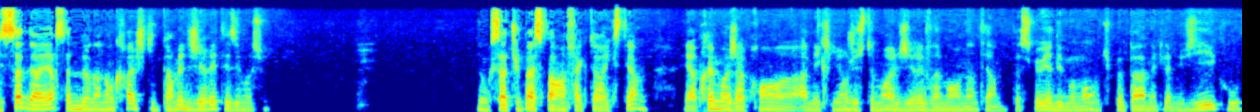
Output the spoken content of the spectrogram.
ça, derrière, ça te donne un ancrage qui te permet de gérer tes émotions. Donc ça, tu passes par un facteur externe. Et après, moi, j'apprends à mes clients justement à le gérer vraiment en interne. Parce qu'il y a des moments où tu ne peux pas mettre la musique, ou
